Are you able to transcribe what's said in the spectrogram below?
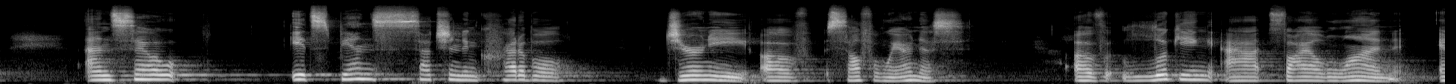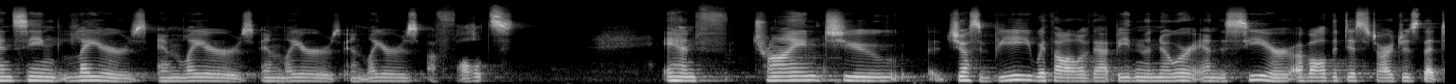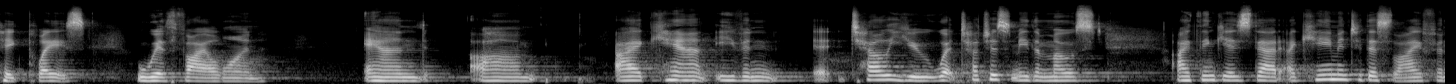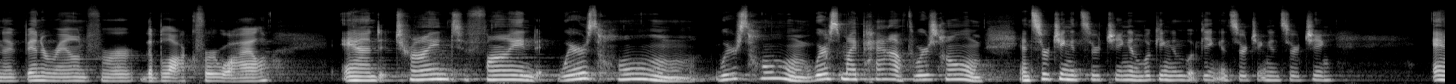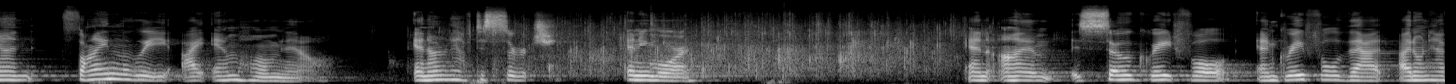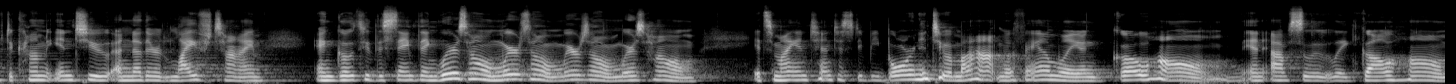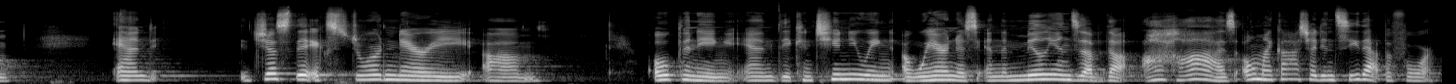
And so it's been such an incredible journey of self awareness, of looking at file one and seeing layers and layers and layers and layers of faults, and f- trying to just be with all of that, being the knower and the seer of all the discharges that take place with file one. And um, I can't even eh, tell you what touches me the most. I think is that I came into this life and I've been around for the block for a while and trying to find where's home? Where's home? Where's my path? Where's home? And searching and searching and looking and looking and searching and searching. And finally, I am home now. And I don't have to search anymore. And I'm so grateful and grateful that I don't have to come into another lifetime and go through the same thing. Where's home? Where's home? Where's home? Where's home? It's my intent is to be born into a Mahatma family and go home and absolutely go home. And just the extraordinary um, opening and the continuing awareness and the millions of the ahas. Oh my gosh, I didn't see that before.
